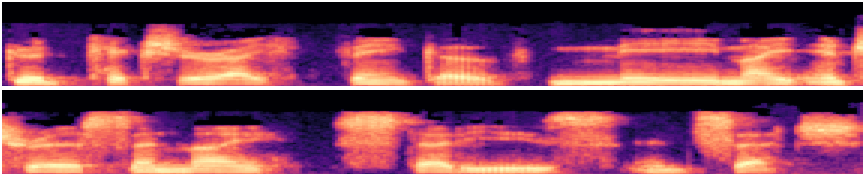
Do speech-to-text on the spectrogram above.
good picture, I think, of me, my interests, and my studies and such.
